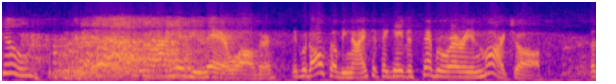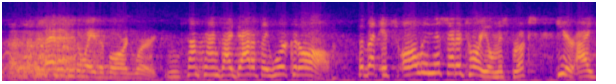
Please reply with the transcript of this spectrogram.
too. Well, I'm with you there, Walter. It would also be nice if they gave us February and March off. But that isn't the way the board works. Well, Sometimes I doubt if they work at all. But, but it's all in this editorial, Miss Brooks. Here, I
